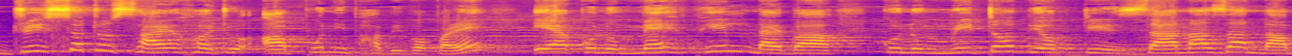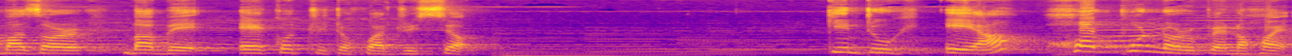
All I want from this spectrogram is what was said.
দৃশ্যটো চাই হয়তো আপুনি ভাবিব পাৰে এয়া কোনো মেহফিল নাইবা কোনো মৃত ব্যক্তিৰ জানাজা নামাজৰ বাবে একত্ৰিত হোৱা দৃশ্য। কিন্তু এয়া সম্পূৰ্ণৰূপে নহয়।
